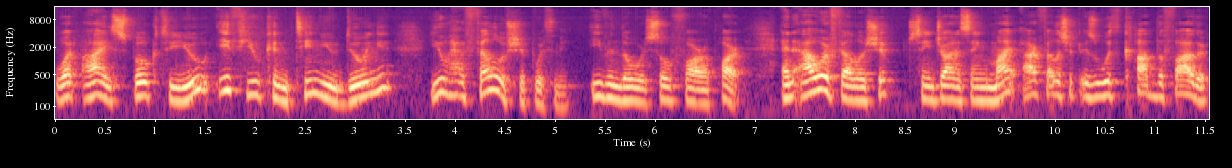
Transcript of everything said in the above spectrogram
what I spoke to you, if you continue doing it, you have fellowship with me, even though we're so far apart. And our fellowship, St. John is saying, my our fellowship is with God the Father.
